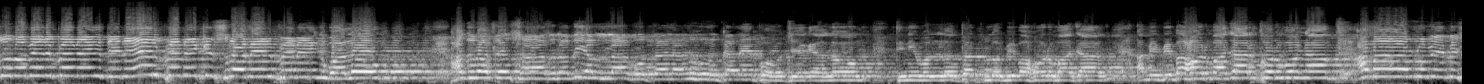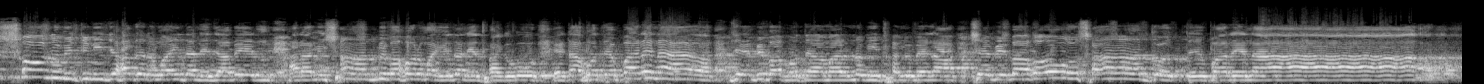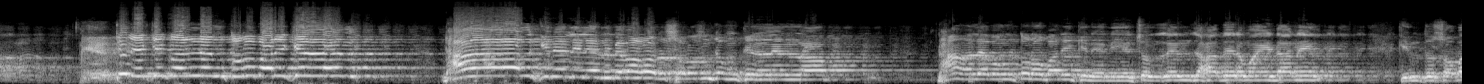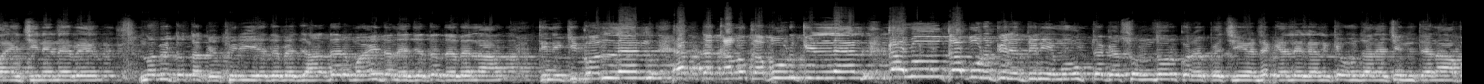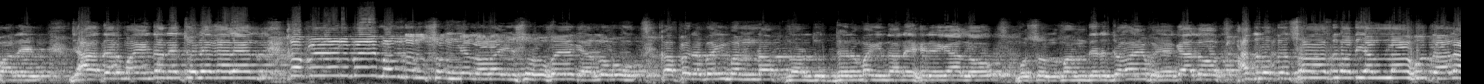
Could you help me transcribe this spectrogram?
জনমের প্রেমিক দিনের প্রেমিক ইসলামের প্রেমিক বলো। পৌঁছে গেল। তিনি বলল থাকল বিবাহর বাজার। আমি বিবাহর বাজার করব না। আমার নবী, বিশ্ব নবী, তিনি জাহাজের ময়দানে যাবেন। আর আমি সাত বিবাহর ময়দানে থাকব। এটা হতে পারে না যে বিবাহতে আমার নবী থাকবে না। সে বিবাহ সাত করতে পারে না। ঢাল এবং তরবারি কিনে নিয়ে চললেন জাহাদের ময়দানে। কিন্তু সবাই চিনে নেবে। নবী তো তাকে ফিরিয়ে দেবে যাহাদের ময়দানে যেতে দেবে না। তিনি কি করলেন? একটা কালো কাপড় কিনলেন। কালো কাপড় কিনে তিনি মুখটাকে সুন্দর করে পেঁচিয়ে ঢেকে নিলেন। কেউ জানে, চিনতে না পারে। যাহাদের ময়দানে চলে গেলেন। কাপের বেঈমানদের সঙ্গে লড়াই শুরু হয়ে গেল। কাপের বেঈমানরা আপনার যুদ্ধের ময়দানে হেরে গেল। মুসলমানদের জয় হয়ে গেল। হযরতে সাদ রাদিয়াল্লাহু তাআলা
